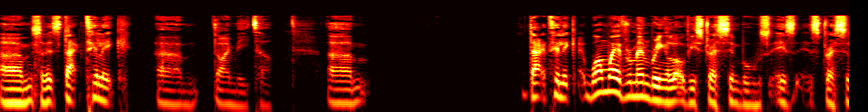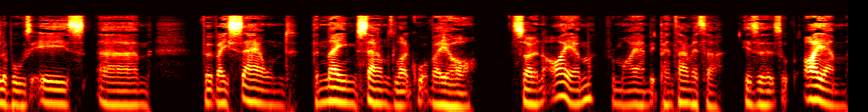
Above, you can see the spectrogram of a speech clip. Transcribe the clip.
Um, so it's dactylic um, dimeter. Um, dactylic. One way of remembering a lot of these stress symbols is stress syllables is um, that they sound. The name sounds like what they are. So an iamb from iambic pentameter is a sort of iamb.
